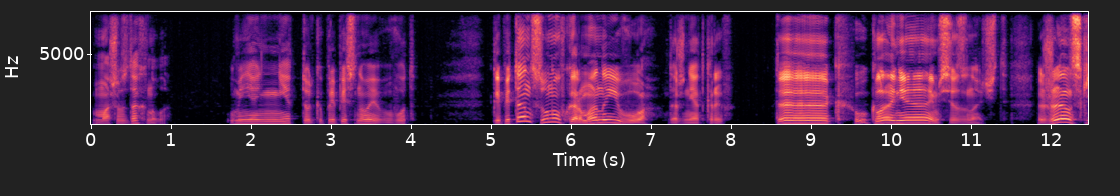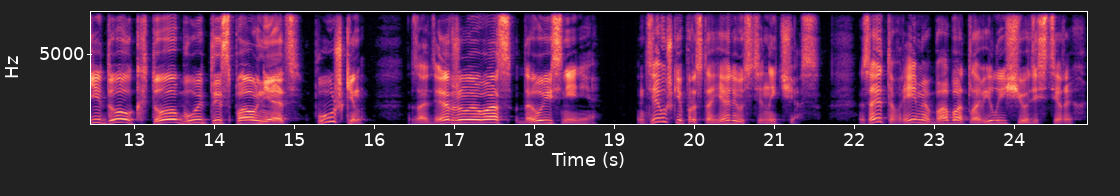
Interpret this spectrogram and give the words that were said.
Маша вздохнула. «У меня нет, только приписное, вот». Капитан сунул в карман и его, даже не открыв. «Так, уклоняемся, значит. Женский долг кто будет исполнять? Пушкин? Задерживаю вас до уяснения». Девушки простояли у стены час. За это время баба отловила еще десятерых.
